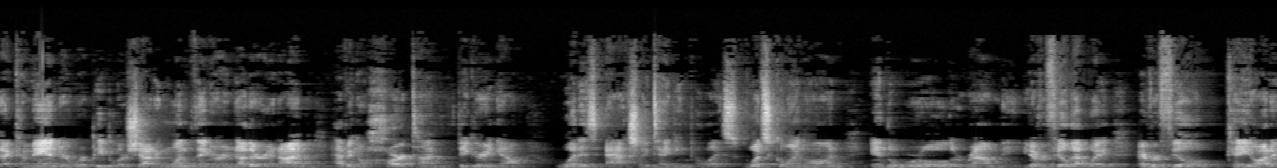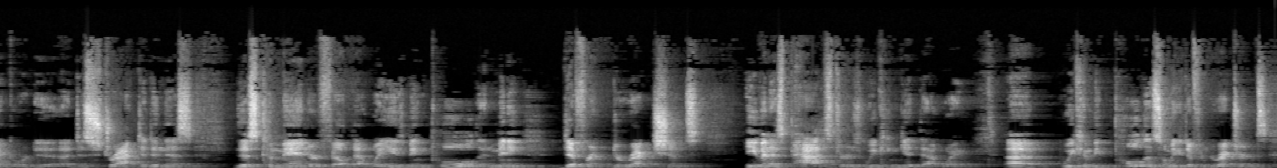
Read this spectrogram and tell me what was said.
that commander where people are shouting one thing or another and I'm having a hard time figuring out what is actually taking place, what's going on in the world around me. You ever feel that way? Ever feel chaotic or uh, distracted in this? This commander felt that way. He's being pulled in many different directions. Even as pastors, we can get that way. Uh, we can be pulled in so many different directions,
